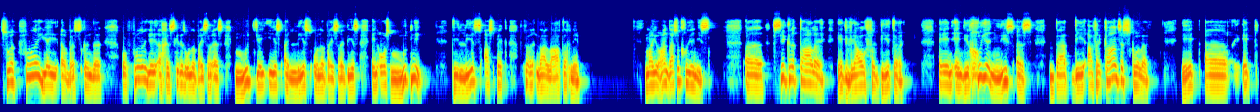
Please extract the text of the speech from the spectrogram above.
So voor jy 'n wiskunde of voor jy 'n geskiedenisonderwyser is, moet jy eers 'n leesonderwyser wees en ons moet nie die leesaspek vir nalatig nie. Maar Johan, dis ook goeie nuus uh sekere tale het wel verbeter. En en die goeie nuus is dat die Afrikaanse skole het uh het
